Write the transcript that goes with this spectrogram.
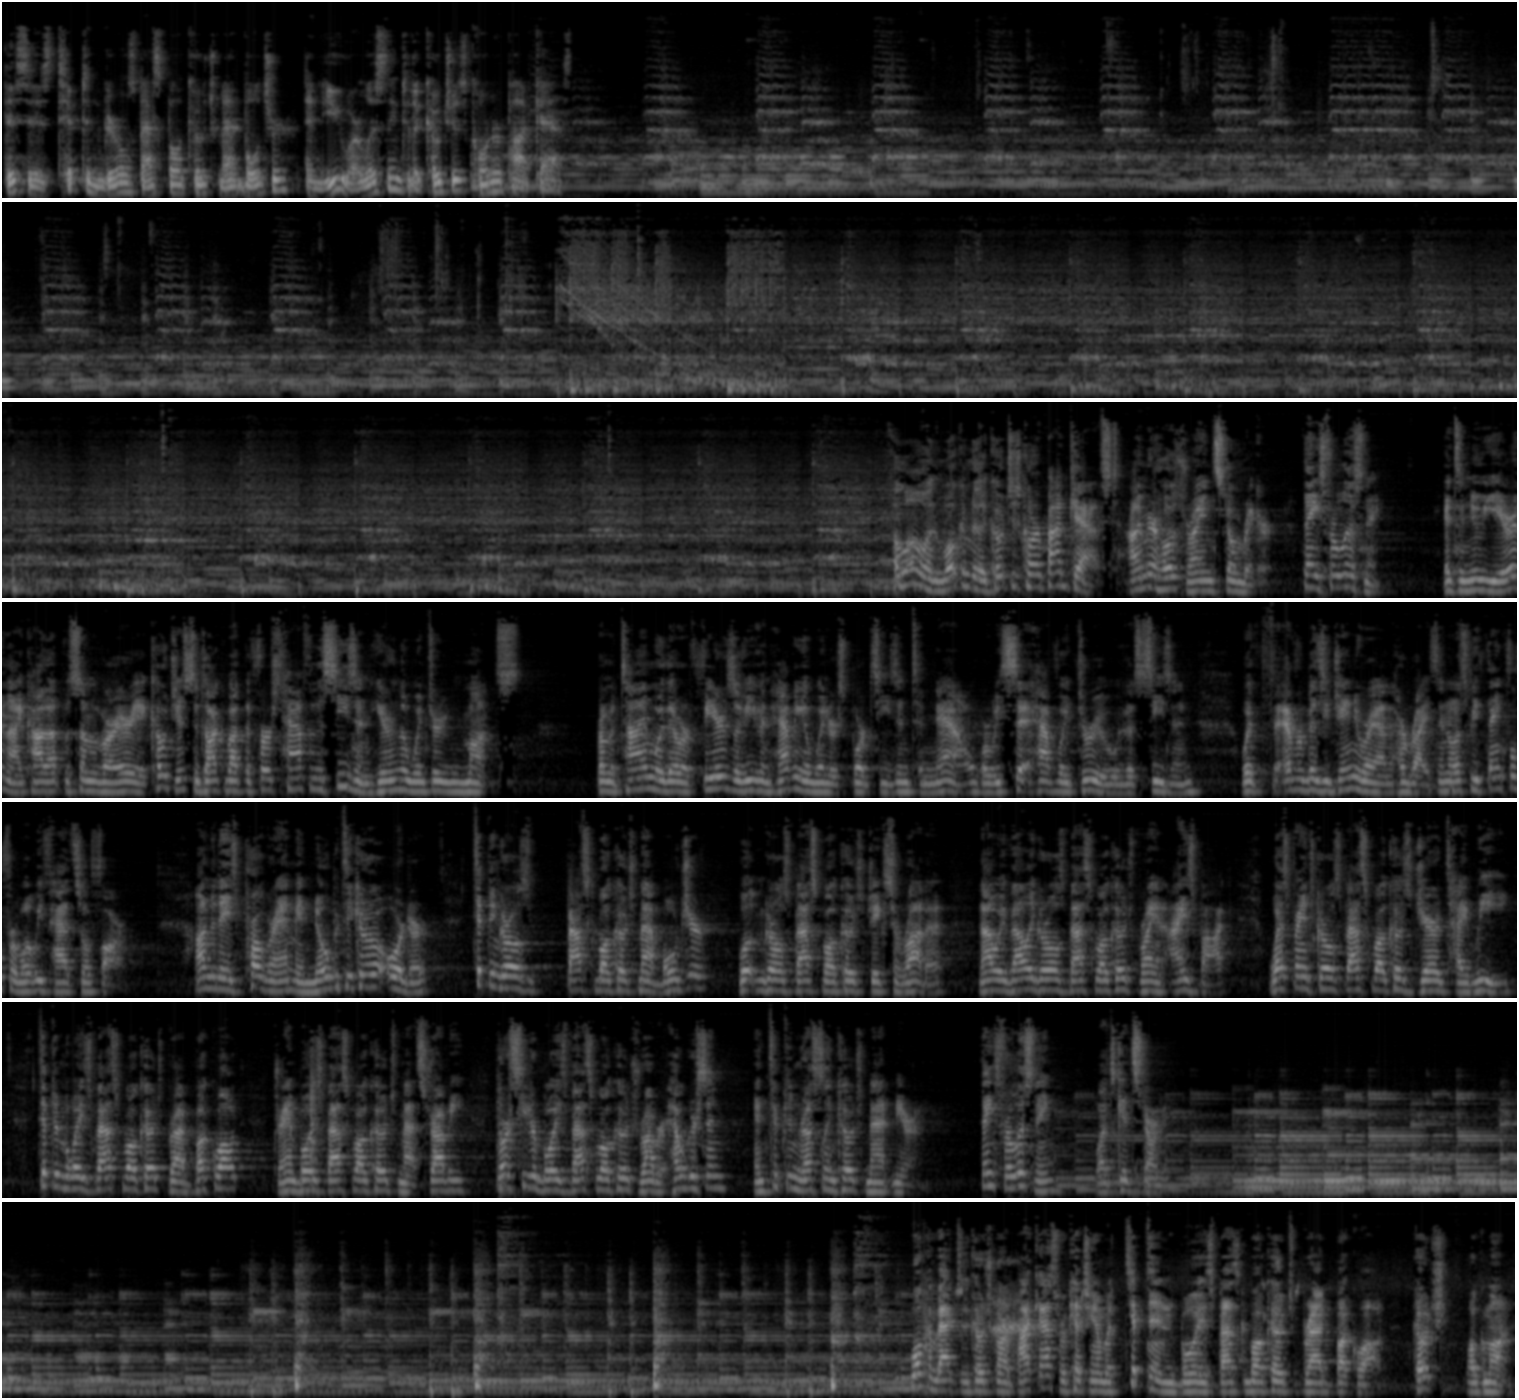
This is Tipton girls basketball coach Matt Bolger, and you are listening to the Coach's Corner podcast. Coach's Corner podcast. I'm your host, Ryan Stonebreaker. Thanks for listening. It's a new year, and I caught up with some of our area coaches to talk about the first half of the season here in the winter months. From a time where there were fears of even having a winter sports season to now, where we sit halfway through the season with ever busy January on the horizon, let's be thankful for what we've had so far. On today's program, in no particular order, Tipton girls basketball coach Matt Bolger, Wilton girls basketball coach Jake Serrata, Nottoway Valley girls basketball coach Brian Eisbach, West Branch girls basketball coach Jared Tylee, Tipton boys basketball coach Brad Buckwalt, Durant boys basketball coach Matt Straube, North Cedar boys basketball coach Robert Helgerson, and Tipton wrestling coach Matt Neeren. Thanks for listening. Let's get started. Welcome back to the Coach Corner podcast. We're catching up with Tipton boys basketball coach Brad Buckwald. Coach, welcome on.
